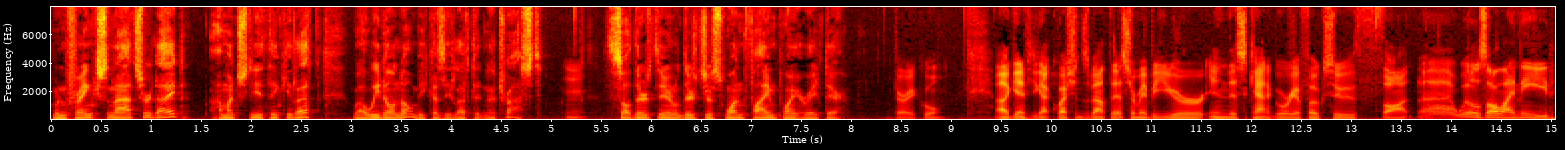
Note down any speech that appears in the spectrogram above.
When Frank Sinatra died, how much do you think he left? Well, we don't know because he left it in a trust. So there's you know there's just one fine point right there. Very cool. Uh, again, if you got questions about this, or maybe you're in this category of folks who thought uh, will's all I need,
